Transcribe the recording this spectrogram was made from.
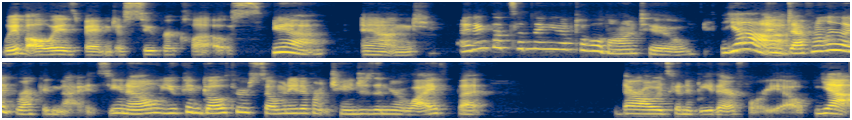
we've always been just super close. Yeah. And I think that's something you have to hold on to yeah, and definitely like recognize, you know, you can go through so many different changes in your life, but they're always going to be there for you. yeah.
